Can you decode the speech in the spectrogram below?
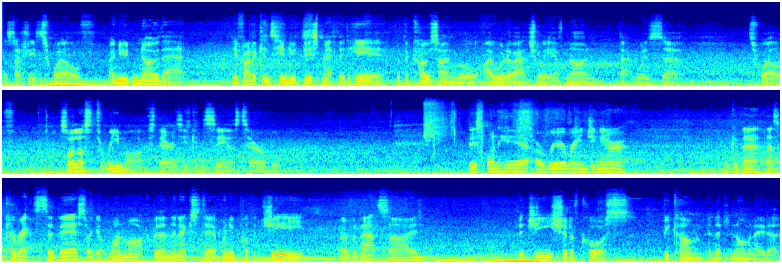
That's actually 12. And you'd know that if I'd have continued this method here with the cosine rule, I would have actually have known that was uh, 12. So I lost three marks there, as you can see. That's terrible. This one here, a rearranging error. Look at that, that's correct to there, so I get one mark. But then the next step, when you put the G over that side, the G should, of course, become in the denominator.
